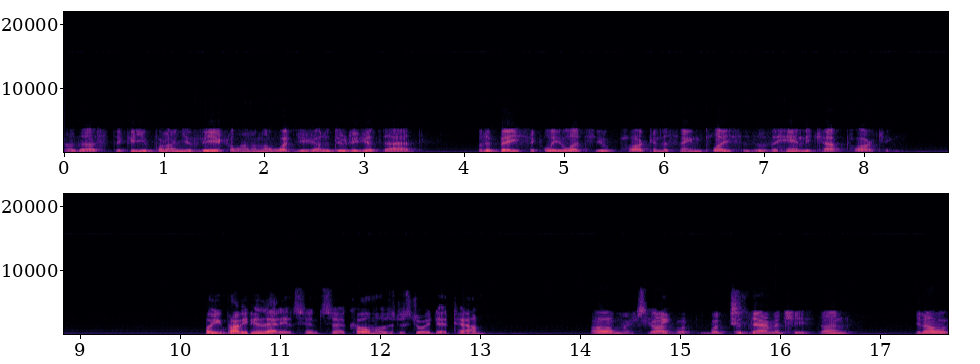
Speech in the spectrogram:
uh, the sticker you put on your vehicle. I don't know what you got to do to get that, but it basically lets you park in the same places as the handicap parking. well you can probably do that since uh, Cuomo's destroyed that town Oh my God! What what the damage he's done? You know,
